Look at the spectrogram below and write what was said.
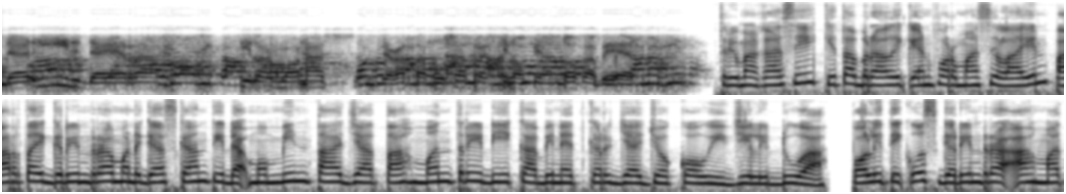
Dari daerah Silang Monas, Jakarta Pusat, Reski Novianto, KBR. Terima kasih. Kita beralih ke informasi lain. Partai Gerindra menegaskan tidak meminta jatah menteri di Kabinet Kerja Jokowi Jilid 2. Politikus Gerindra Ahmad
